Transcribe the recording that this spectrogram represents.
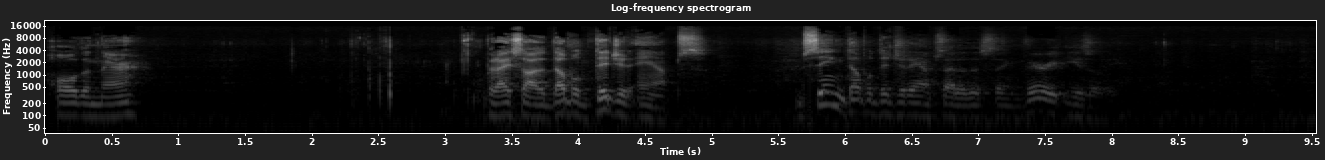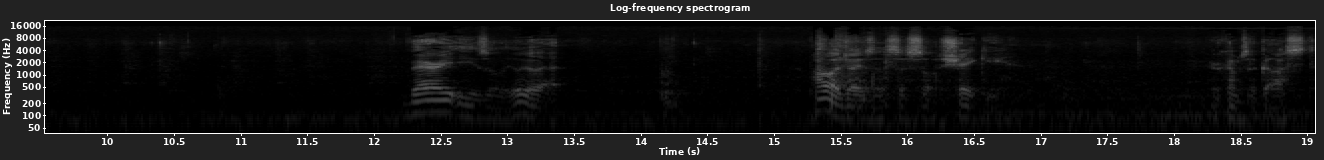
holding there. But I saw double digit amps I'm seeing double digit amps out of this thing very easily. Very easily. Look at that. Apologize this is so shaky. Here comes a gust.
